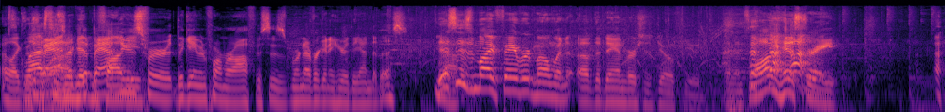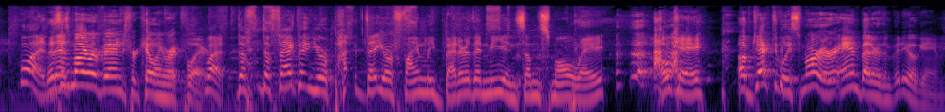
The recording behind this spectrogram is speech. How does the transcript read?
I like this. Glasses Bad- are the getting bad foggy. news for the Game Informer office is we're never going to hear the end of this. This is my favorite moment of the Dan versus Joe feud. And it's long history. What? This That- is my revenge for killing Ric Flair. What? The, the fact that you're pi- that you're finally better than me in some small way. Okay. Objectively smarter and better than video games.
